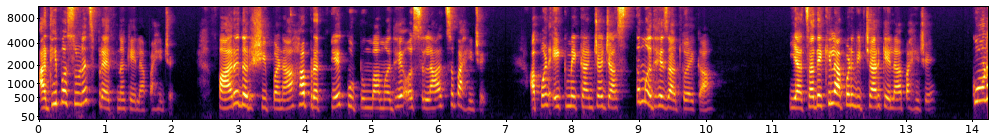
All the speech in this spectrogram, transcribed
आधीपासूनच प्रयत्न केला पाहिजे. पारदर्शीपणा हा प्रत्येक कुटुंबामध्ये असलाच पाहिजे. आपण एकमेकांच्या जास्त मध्ये जातोय का? याचा देखील आपण विचार केला पाहिजे. कोण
